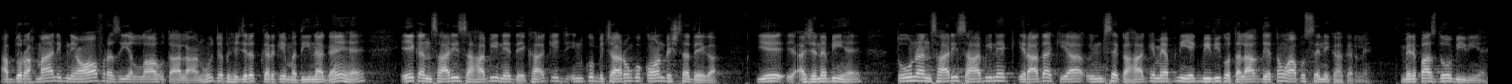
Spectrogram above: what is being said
عبد الرحمان ابن عوف رضی اللہ تعالیٰ عنہ جب ہجرت کر کے مدینہ گئے ہیں، ایک انصاری صحابی نے دیکھا کہ ان کو بچاروں کو کون رشتہ دے گا، یہ اجنبی ہیں۔ تو ان انصاری صحابی نے ارادہ کیا، ان سے کہا کہ میں اپنی ایک بیوی کو طلاق دیتا ہوں، آپ اس سے نکاح کر لیں۔ میرے پاس دو بیوی ہیں۔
